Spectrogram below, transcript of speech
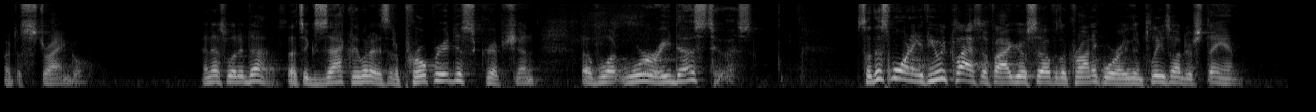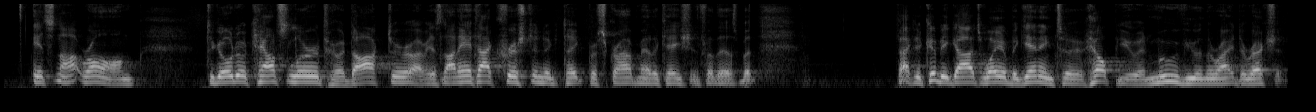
or to strangle. And that's what it does. That's exactly what it is. It's an appropriate description of what worry does to us. So this morning, if you would classify yourself as a chronic worry, then please understand it's not wrong to go to a counselor, to a doctor. I mean, it's not anti-Christian to take prescribed medication for this, but in fact, it could be God's way of beginning to help you and move you in the right direction.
